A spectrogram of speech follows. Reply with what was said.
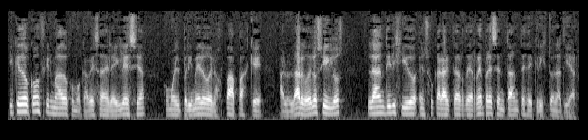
y quedó confirmado como cabeza de la Iglesia, como el primero de los papas que, a lo largo de los siglos, la han dirigido en su carácter de representantes de Cristo en la tierra.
